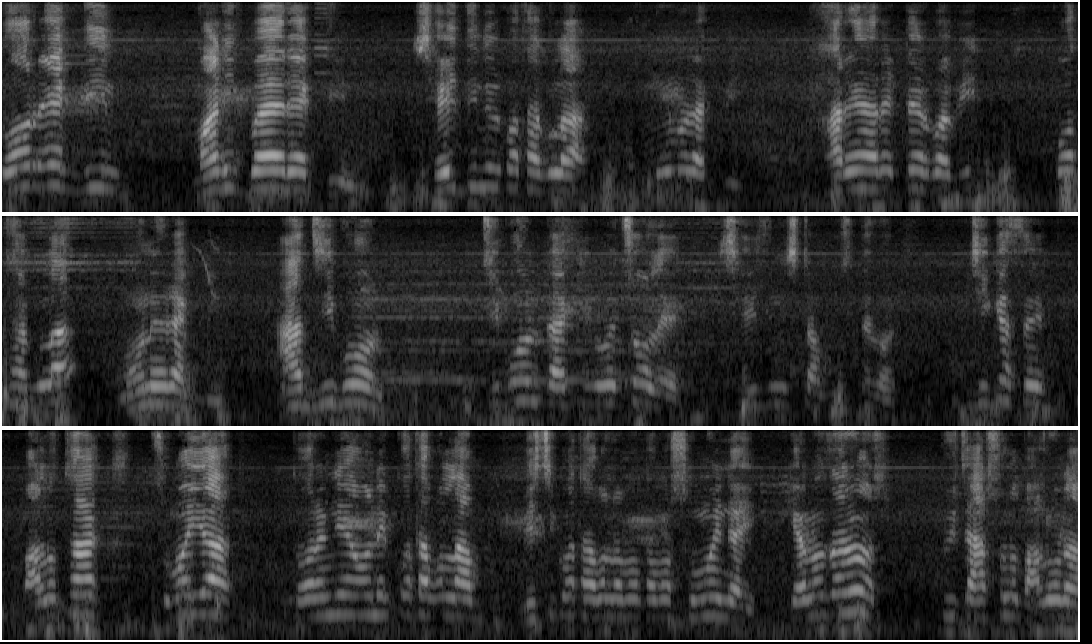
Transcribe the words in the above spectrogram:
তোর একদিন মানিক ভাইয়ের একদিন। সেই দিনের কথাগুলা মনে রাখবি। হারে হারে টের পাবি। কথাগুলা মনে রাখবি আজীবন জীবনটা কীভাবে চলে, সেই জিনিসটা বুঝতে পারবি। ঠিক আছে? ভালো থাক। সুমাইয়া, তোর নিয়ে অনেক কথা বললাম। বেশি কথা বললাম আমার সময় নাই। কেন জানোস? তুই যে আসলে ভালো না,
